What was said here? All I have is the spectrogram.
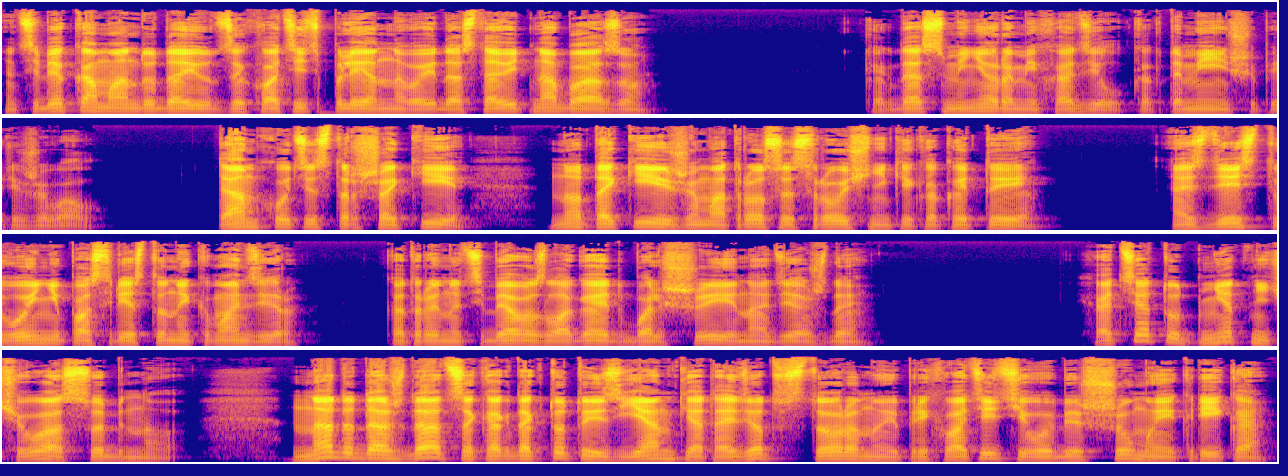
А тебе команду дают захватить пленного и доставить на базу. Когда с минерами ходил, как-то меньше переживал. Там хоть и старшаки, но такие же матросы-срочники, как и ты. А здесь твой непосредственный командир, который на тебя возлагает большие надежды. Хотя тут нет ничего особенного. Надо дождаться, когда кто-то из Янки отойдет в сторону и прихватить его без шума и крика.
